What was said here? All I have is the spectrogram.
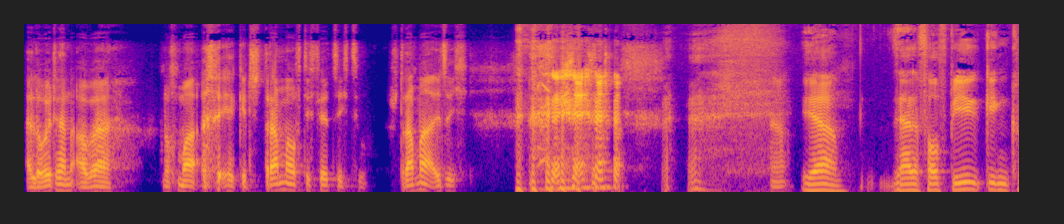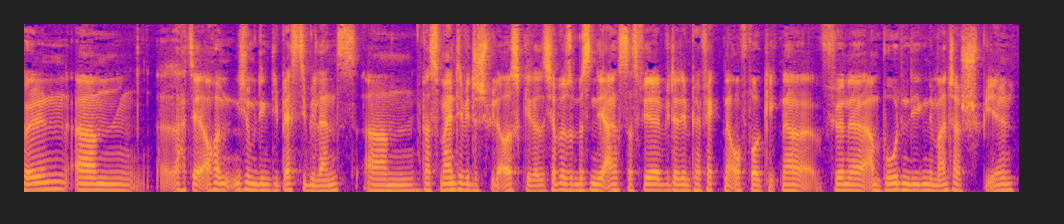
erläutern, aber nochmal, er geht strammer auf die 40 zu. Strammer als ich. Ja, ja, der VfB gegen Köln ähm, hat ja auch nicht unbedingt die beste Bilanz. Ähm, was meint ihr, wie das Spiel ausgeht? Also ich habe so ein bisschen die Angst, dass wir wieder den perfekten Aufbaugegner für eine am Boden liegende Mannschaft spielen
